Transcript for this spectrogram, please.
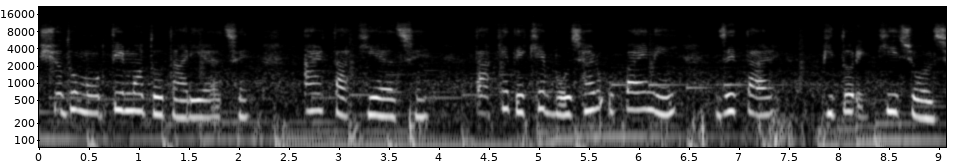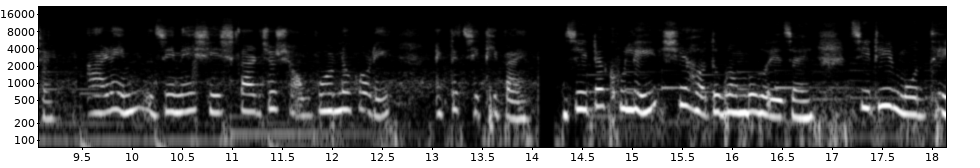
শুধু মূর্তির মতো দাঁড়িয়ে আছে আর তাকিয়ে আছে। তাকে দেখে বোঝার উপায় নেই যে তার ভিতরে কি চলছে। আরিন জিনে শেষ কার্য সম্পূর্ণ করে একটা চিঠি পায়। যেটা খুলে সে হতভম্ব হয়ে যায়। চিঠির মধ্যে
